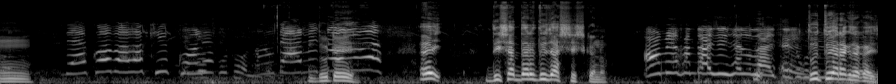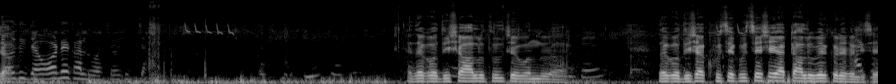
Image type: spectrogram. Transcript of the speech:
হুম। দুটোই। এই, দিশার দ্বারা তুই যাচ্ছিস কেন? তুই তুই আর এক জায়গায় যা। দেখো, দিশা আলু তুলছে বন্ধুরা। দেখো, দিশা খুঁচে খুঁচে সে একটা আলু বের করে ফেলিছে।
